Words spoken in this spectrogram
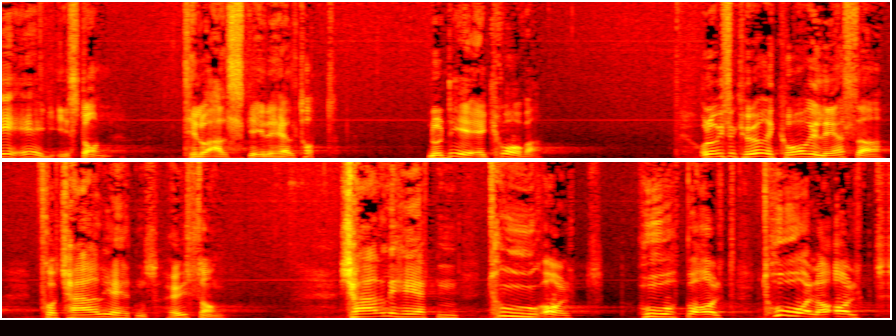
Er jeg i stand til å elske i det hele tatt. Når det er kravet. Og når vi fikk høre Kari lese fra kjærlighetens høysang Kjærligheten tror alt, håper alt, tåler alt.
